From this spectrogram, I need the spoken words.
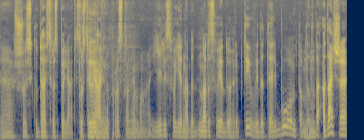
е, щось кудись розпилятися. Просто реально просто нема. Єлі своє, треба своє догребти, видати альбом, там, угу. та-та-та. а далі.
